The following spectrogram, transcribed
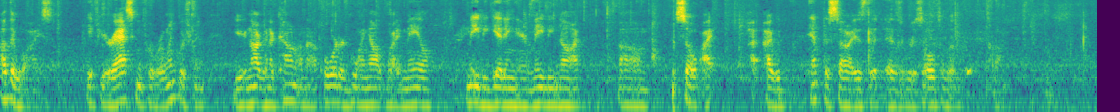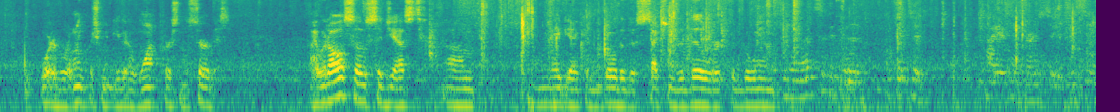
otherwise. If you're asking for relinquishment, you're not gonna count on an order going out by mail, maybe getting there, maybe not. Um, So I, I- would emphasize that as a result of a um, order of relinquishment, you're gonna want personal service. I would also suggest, um, maybe I can go to the section of the bill where it could go in. Yeah, let's look at the, get to tie your concerns to, you see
